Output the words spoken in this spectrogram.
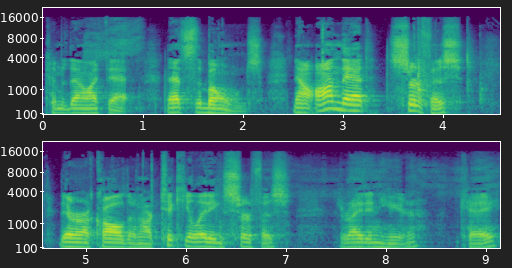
comes down like that. That's the bones. Now, on that surface, there are called an articulating surface, right in here, okay,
